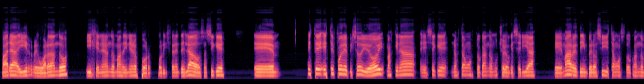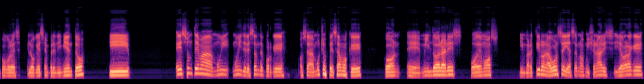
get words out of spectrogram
para ir resguardando y generando más dinero por, diferentes lados. Así que eh, este, este fue el episodio de hoy. Más que nada, eh, sé que no estamos tocando mucho lo que sería marketing, pero sí estamos tocando un poco lo, que es emprendimiento. Y es un tema muy, muy interesante porque, o sea, muchos pensamos que con mil dólares podemos invertirlo en la bolsa y hacernos millonarios. Y la verdad que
